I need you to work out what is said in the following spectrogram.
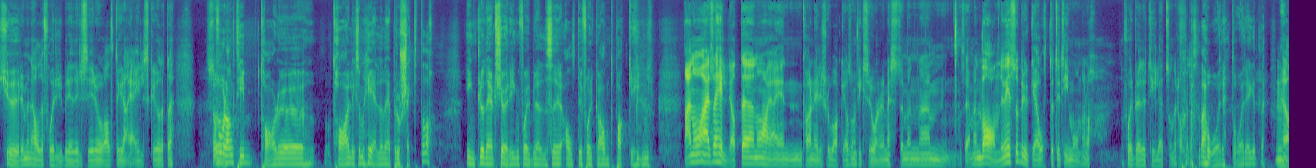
kjøre, men alle forberedelser og alt det greia. Jeg elsker jo dette. Så for hvor lang tid tar du tar liksom hele det prosjektet, da. Inkludert kjøring, forberedelser, alt i forkant, pakking. Nei, nå er jeg så heldig at uh, nå har jeg en kar nede i Slovakia som fikser og ordner det meste. Men, um, så, men vanligvis så bruker jeg åtte til ti måneder da, å forberede til et sånt rally. Det er år etter år, egentlig. Mm. Ja,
